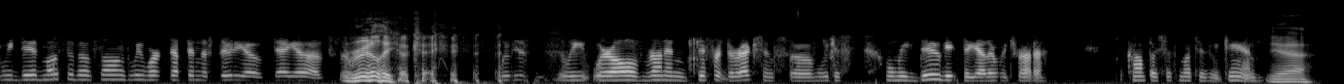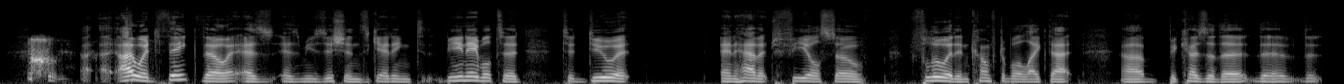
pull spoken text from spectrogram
we did most of those songs we worked up in the studio day of. So really? Okay. we just we we're all running different directions. So we just when we do get together, we try to accomplish as much as we can. Yeah. I, I would think though, as as musicians, getting to, being able to to do it and have it feel so fluid and comfortable like that, uh, because of the the the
